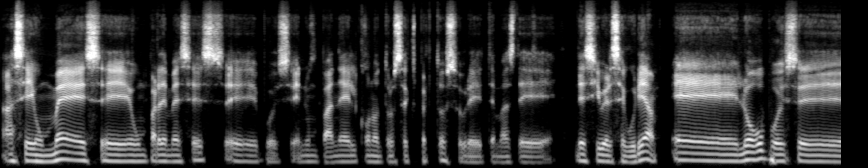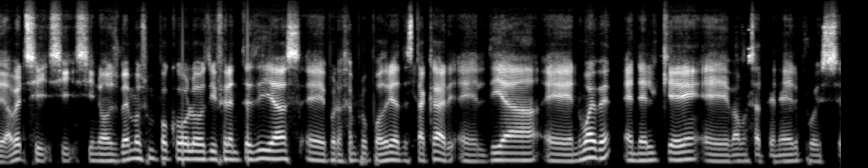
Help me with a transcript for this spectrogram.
hace un mes, eh, un par de meses, pues en un panel con otros expertos sobre temas de, de ciberseguridad. luego, pues, a ver, si, si, si, nos vemos un poco los diferentes días, por ejemplo, podría destacar el día 9, en el que vamos a tener pues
